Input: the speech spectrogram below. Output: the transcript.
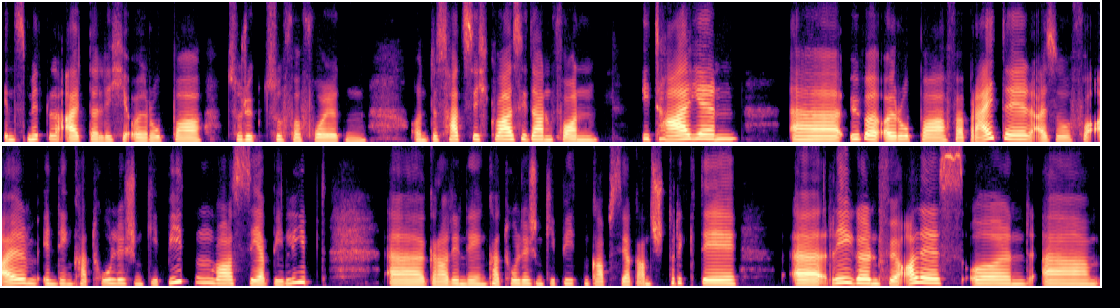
ins mittelalterliche Europa zurückzuverfolgen. Und das hat sich quasi dann von Italien, äh, über Europa verbreitet. Also, vor allem in den katholischen Gebieten war's sehr beliebt. Äh, grade in den katholischen Gebieten gab's ja ganz strikte, äh, Regeln für alles und, ähm,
